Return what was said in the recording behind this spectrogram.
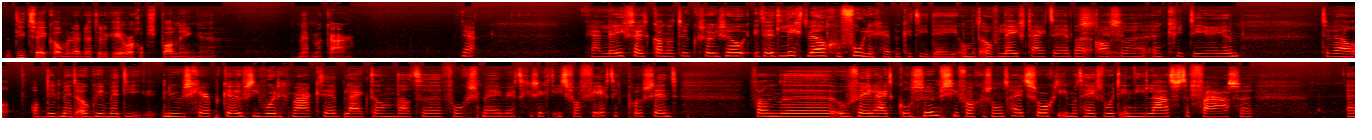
die twee komen daar natuurlijk heel erg op spanning uh, met elkaar. Ja. Ja, leeftijd kan natuurlijk sowieso. Het, het, ligt wel gevoelig, heb ik het idee, om het over leeftijd te hebben als uh, een criterium. Terwijl op dit moment ook weer met die nieuwe scherpe keuzes die worden gemaakt, hè, blijkt dan dat uh, volgens mij werd gezegd iets van 40% van de hoeveelheid consumptie van gezondheidszorg die iemand heeft, wordt in die laatste fase uh,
